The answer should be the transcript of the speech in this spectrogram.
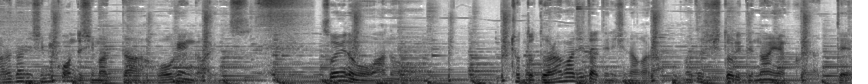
体に染み込んでしまった方言があります。そういうのをあのちょっとドラマ仕立てにしながら私一人で何役かやって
